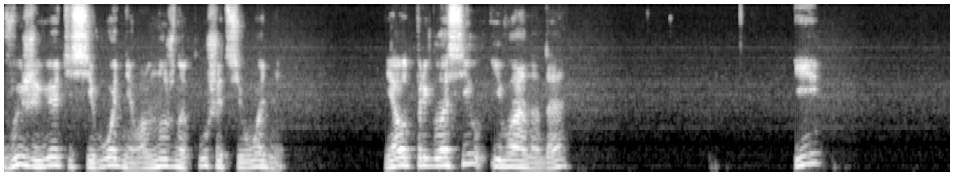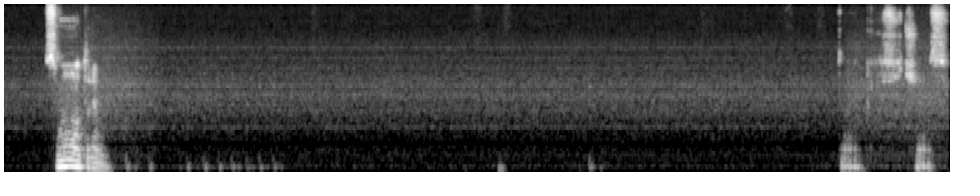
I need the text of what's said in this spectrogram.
Вы живете сегодня, вам нужно кушать сегодня. Я вот пригласил Ивана, да, и смотрим. Так, сейчас.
